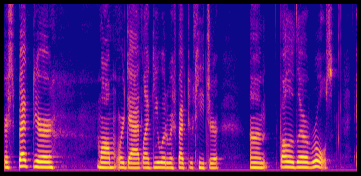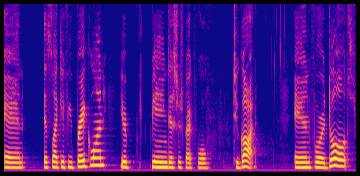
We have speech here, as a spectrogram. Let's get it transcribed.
respect your mom or dad like you would respect your teacher. Um, follow their rules. And it's like if you break one, you're being disrespectful to God. And for adults,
